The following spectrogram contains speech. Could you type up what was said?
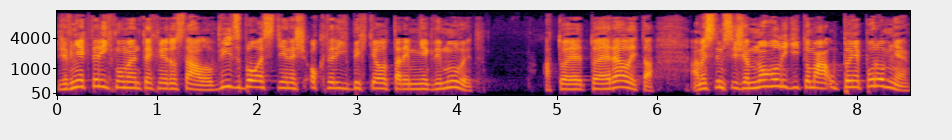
že v některých momentech mě dostálo víc bolesti, než o kterých bych chtěl tady někdy mluvit. A to je, to je realita. A myslím si, že mnoho lidí to má úplně podobně.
